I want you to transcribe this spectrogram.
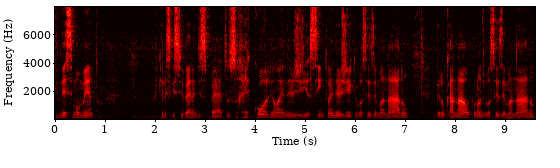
E nesse momento aqueles que estiverem despertos, recolham a energia, sintam a energia que vocês emanaram pelo canal por onde vocês emanaram.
